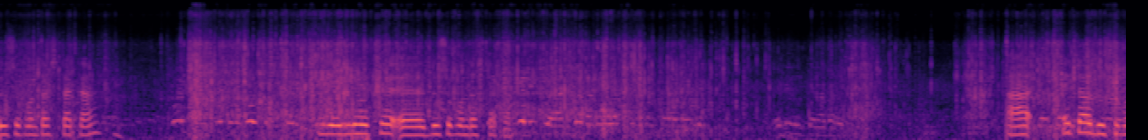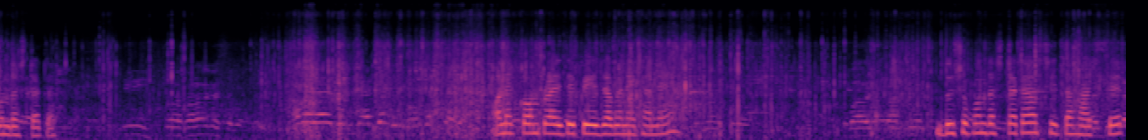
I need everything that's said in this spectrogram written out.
দুশো পঞ্চাশ টাকা। এগুলো হচ্ছে দুশো পঞ্চাশ টাকা। আর এটাও দুশো পঞ্চাশ টাকা। অনেক কম প্রাইসে পেয়ে যাবেন এখানে। দুশো পঞ্চাশ টাকা সীতা হার সেট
